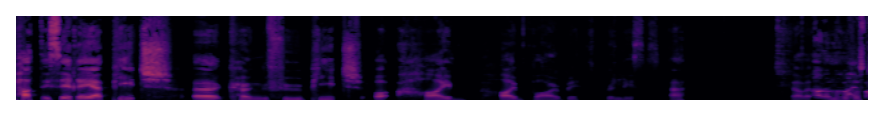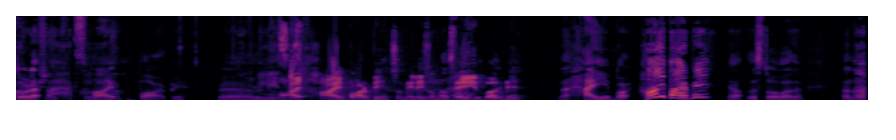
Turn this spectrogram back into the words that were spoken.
Patisserie Peach, eh, Kung Fu Peach og High, High Barbie releases. Hæ? Ja, Hvorfor står det mye High. Barbie eh, releases? High, high, Barbie, som er liksom Altså, høy Barbie. Nei, hei, Bar Hei, Barbie! Ja, det står bare det. Men Ja,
